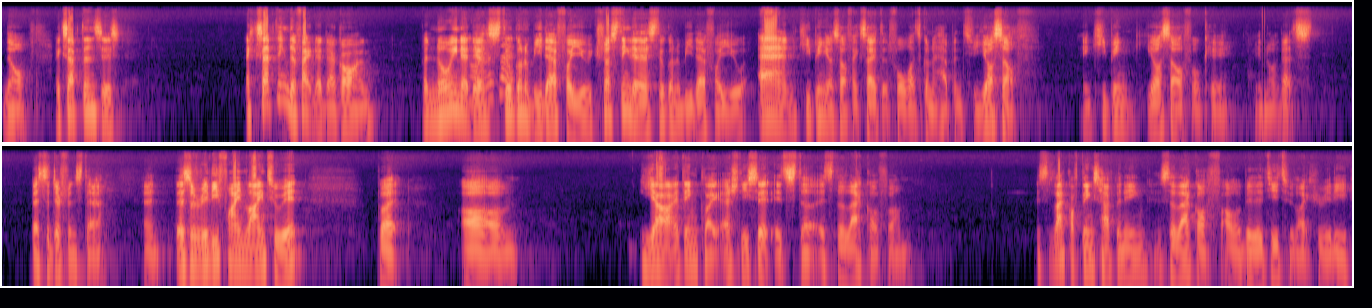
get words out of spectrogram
No, acceptance is accepting the fact that they're gone, but knowing that they're still 100%. going to be there for you, trusting that they're still going to be there for you, and keeping yourself excited for what's going to happen to yourself and keeping yourself okay. You know, that's that's the difference there. And there's a really fine line to it, but um, yeah, I think like Ashley said, it's the it's the lack of um, it's the lack of things happening. It's the lack of our ability to like really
